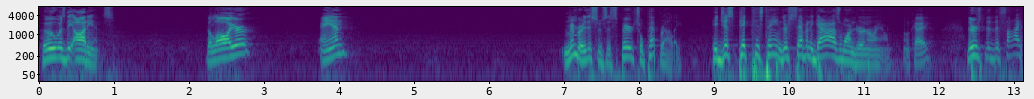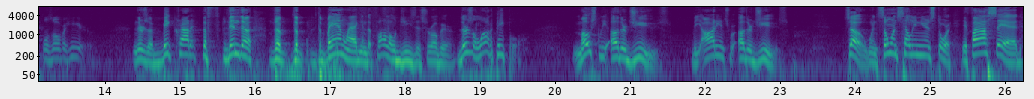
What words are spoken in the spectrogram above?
Who was the audience? The lawyer and remember this was a spiritual pep rally. He just picked his team. There's 70 guys wandering around, okay? There's the disciples over here. And there's a big crowd. The, then the, the, the, the bandwagon that followed Jesus are over here. There's a lot of people, mostly other Jews. The audience were other Jews. So, when someone's telling you a story, if I said,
